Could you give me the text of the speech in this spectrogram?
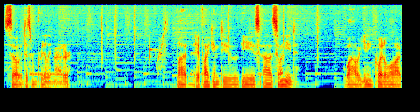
so it doesn't really matter. But if I can do these, uh, so I need, wow, you need quite a lot.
